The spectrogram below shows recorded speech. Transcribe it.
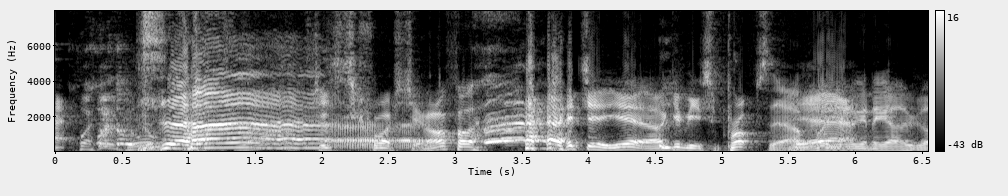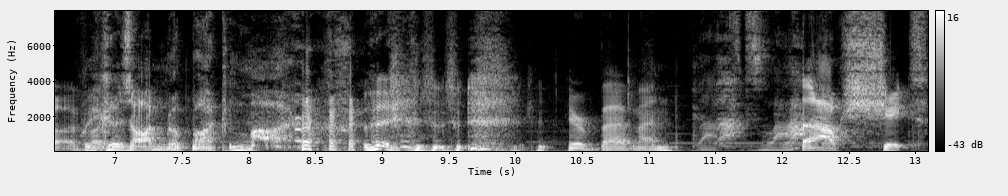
Ah. Jesus Christ, Jim. I thought. Gee, yeah, I'll give you some props there. I thought Yeah. you were gonna go like. fucking- Because I'm the Batman. You're a bad man. oh shit.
